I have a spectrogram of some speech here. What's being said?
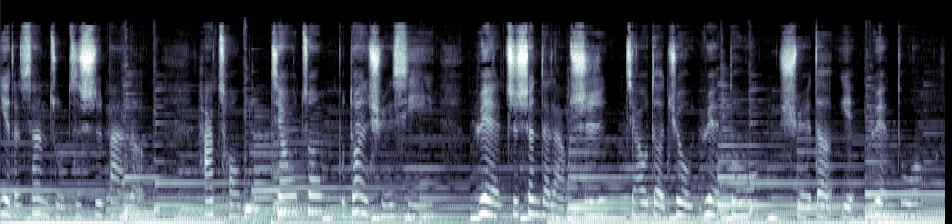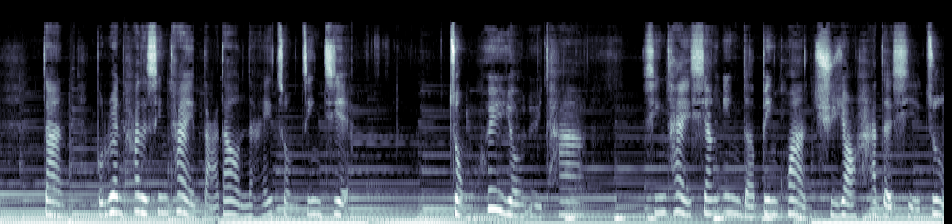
业的上主之师罢了。他从教中不断学习。越资深的老师教的就越多，学的也越多。但不论他的心态达到哪一种境界，总会有与他心态相应的病患需要他的协助。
